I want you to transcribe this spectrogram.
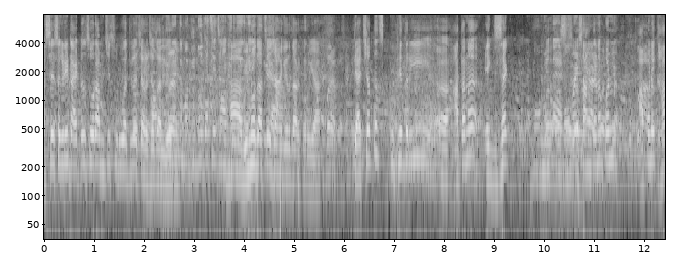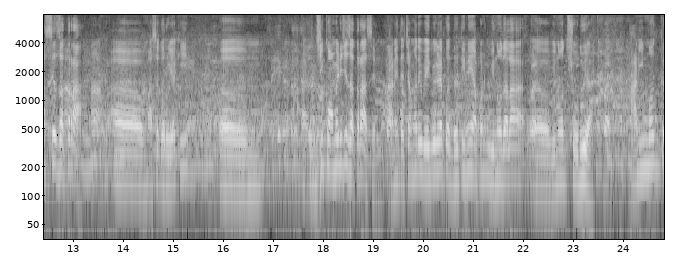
असे सगळी टायटल्सवर आमची सुरुवातीला चर्चा चालली होती. हा विनोदाचे जहागीरदार करूया. त्याच्यातच कुठेतरी आता ना एक्झॅक्ट सांगता ना पण आपण एक हास्य जत्रा असं करूया की जी कॉमेडीची जत्रा असेल आणि त्याच्यामध्ये वेगवेगळ्या पद्धतीने आपण विनोदाला विनोद शोधूया. आणि मग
